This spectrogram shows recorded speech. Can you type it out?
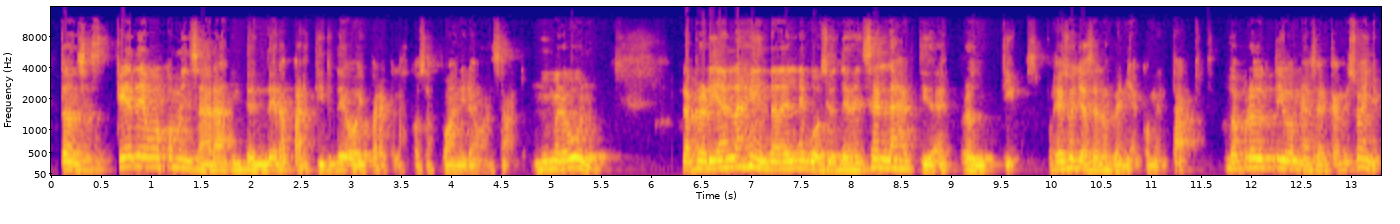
Entonces, ¿qué debo comenzar a entender a partir de hoy para que las cosas puedan ir avanzando? Número uno, la prioridad en la agenda del negocio deben ser las actividades productivas. Pues eso ya se los venía comentando. Lo productivo me acerca a mi sueño.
